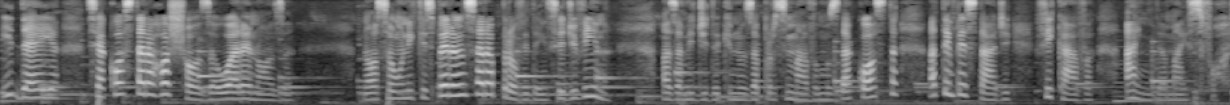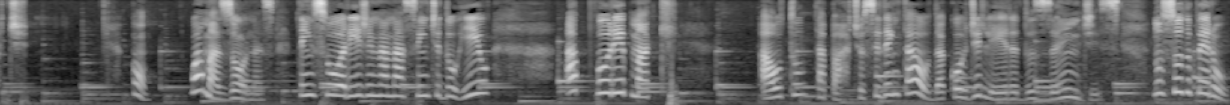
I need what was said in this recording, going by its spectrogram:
ideia se a costa era rochosa ou arenosa. Nossa única esperança era a providência divina, mas à medida que nos aproximávamos da costa, a tempestade ficava ainda mais forte. Bom, o Amazonas tem sua origem na nascente do rio Apurimac, alto da parte ocidental da Cordilheira dos Andes, no sul do Peru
